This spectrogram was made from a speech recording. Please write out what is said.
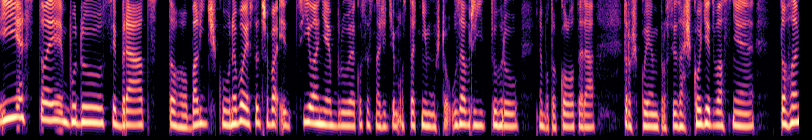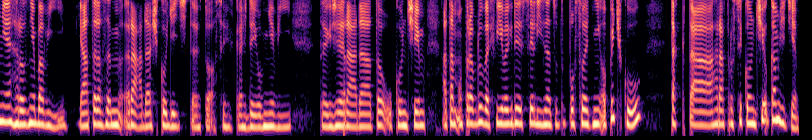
jestli budu si brát z toho balíčku, nebo jestli třeba i cíleně budu jako se snažit těm ostatním už to uzavřít, tu hru, nebo to kolo teda, trošku jim prostě zaškodit vlastně. Tohle mě hrozně baví. Já teda jsem ráda škodit, to, to asi každý o mě ví, takže ráda to ukončím. A tam opravdu ve chvíli, kdy si lízne tu poslední opičku, tak ta hra prostě končí okamžitě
